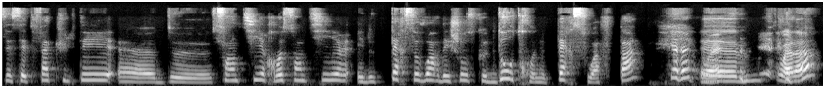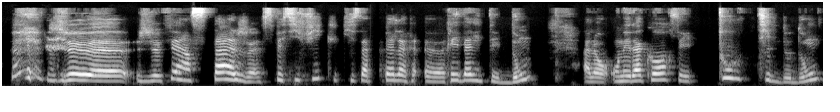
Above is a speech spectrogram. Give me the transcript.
c'est cette faculté euh, de sentir, ressentir et de percevoir des choses que d'autres ne perçoivent pas. Euh, voilà. Je, euh, je, fais un stage spécifique qui s'appelle Révèle tes dons. Alors, on est d'accord, c'est tout type de dons.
